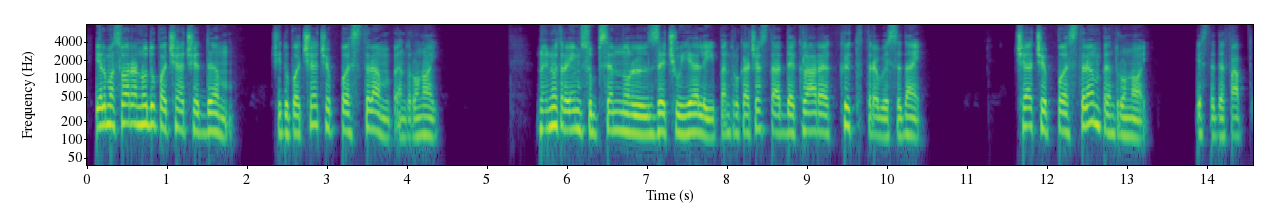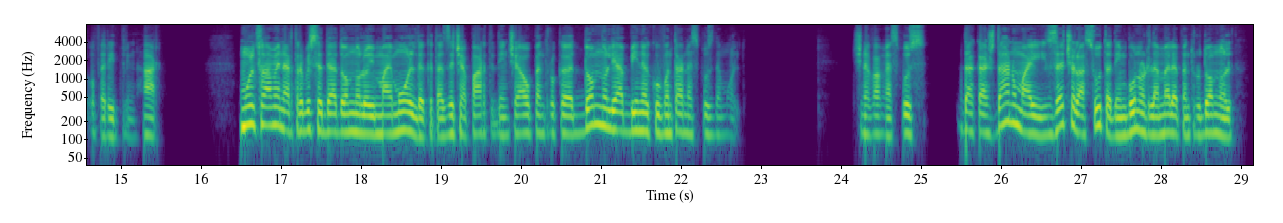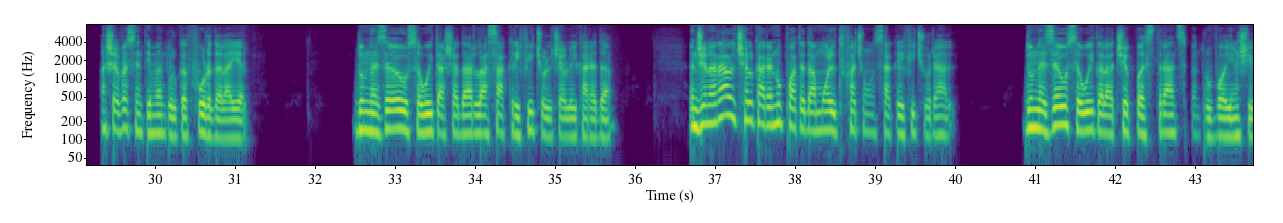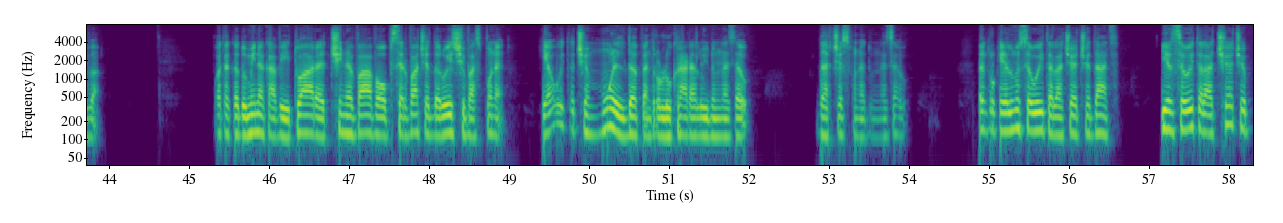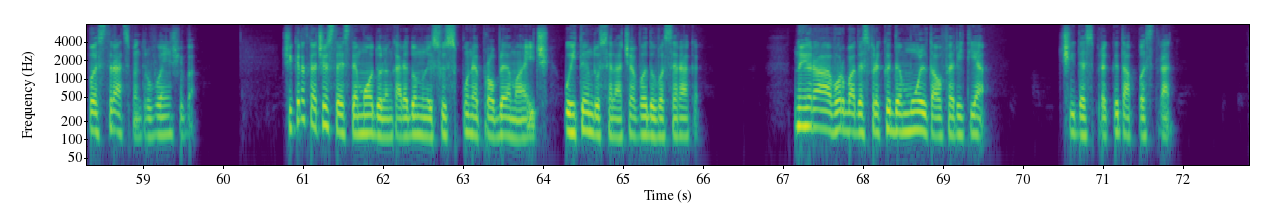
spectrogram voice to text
El măsoară nu după ceea ce dăm, ci după ceea ce păstrăm pentru noi. Noi nu trăim sub semnul zeciuielii, pentru că aceasta declară cât trebuie să dai. Ceea ce păstrăm pentru noi este de fapt oferit prin har. Mulți oameni ar trebui să dea Domnului mai mult decât a zecea parte din ce au, pentru că Domnul i-a binecuvântat nespus de mult. Cineva mi-a spus, dacă aș da numai 10% din bunurile mele pentru Domnul, aș avea sentimentul că fur de la el. Dumnezeu să uită așadar la sacrificiul celui care dă. În general, cel care nu poate da mult face un sacrificiu real. Dumnezeu se uită la ce păstrați pentru voi înșivă. Poate că duminica viitoare cineva va observa ce dăruiți și va spune Ia uite ce mult dă pentru lucrarea lui Dumnezeu. Dar ce spune Dumnezeu? Pentru că El nu se uită la ceea ce dați. El se uită la ceea ce păstrați pentru voi înșivă. Și cred că acesta este modul în care Domnul Isus spune problema aici, uitându-se la acea văduvă săracă. Nu era vorba despre cât de mult a oferit ea, ci despre cât a păstrat.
